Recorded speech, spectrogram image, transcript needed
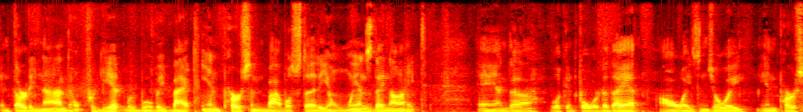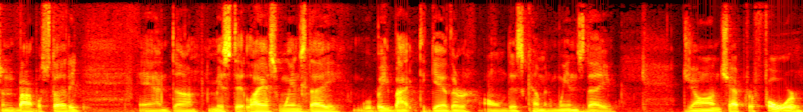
and 39. Don't forget, we will be back in person Bible study on Wednesday night. And uh, looking forward to that. Always enjoy in person Bible study and uh, missed it last Wednesday. We'll be back together on this coming Wednesday. John chapter 4.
